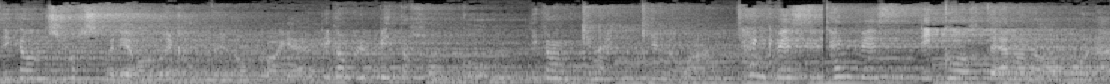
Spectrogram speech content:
de kan slåss med de andre kattene i nabolaget, de kan bli bitt av hoggorm, de kan knekke noe. Tenk hvis, tenk hvis de går til en av naboene,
